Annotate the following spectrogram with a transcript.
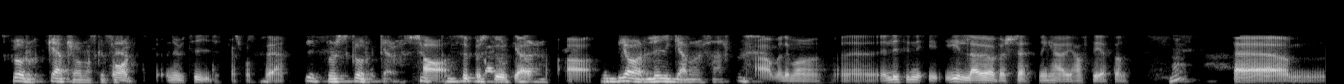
Skurkar tror jag man ska säga. Nutid, kanske man ska säga. Superskurkar. Ja, superskurkar. Ja, Björnligan ungefär. ja men det var eh, en liten illa översättning här i hastigheten. Mm. Ehm,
